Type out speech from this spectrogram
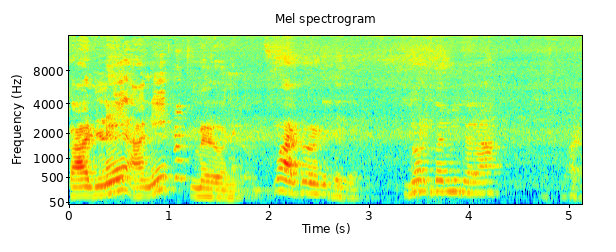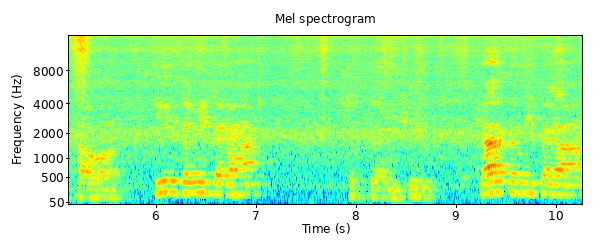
काढणे आणि मिळवणे. मग ऑटोमॅटिक येते दोन कमी करा अठ्ठावन्न. तीन कमी करा सत्याऐंशी चार कमी करा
